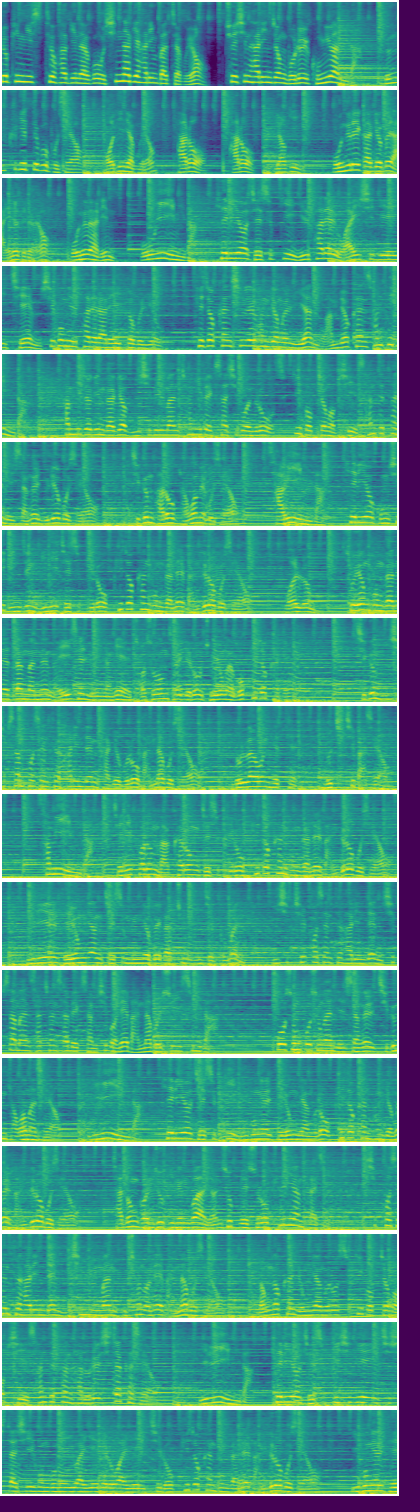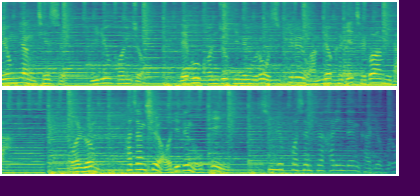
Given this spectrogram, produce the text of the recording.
쇼핑 리스트 확인하고 신나게 할인받자고요. 최신 할인 정보를 공유합니다. 눈 크게 뜨고 보세요. 어디냐고요? 바로 바로 여기. 오늘의 가격을 알려드려요. 오늘 할인 5위입니다. 캐리어 제습기 18L YCDHM 1018LRAW 쾌적한 실내 환경을 위한 완벽한 선택입니다. 합리적인 가격 21만 1240원으로 습기 걱정 없이 산뜻한 일상을 누려보세요. 지금 바로 경험해보세요. 4위입니다. 캐리어 공식 인증 미니 제습기로 쾌적한 공간을 만들어 보세요. 원룸, 소형 공간에 딱 맞는 에이셀 용량의 저소음 설계로 조용하고 쾌적하게 지금 23% 할인된 가격으로 만나보세요. 놀라운 혜택 놓치지 마세요. 3위입니다. 제니퍼룸 마카롱 제습기로 쾌적한 공간을 만들어 보세요. 미리엘 대용량 제습 능력을 갖춘 이 제품은 27% 할인된 14만 4,430원에 만나볼 수 있습니다. 뽀송뽀송한 일상을 지금 경험하세요. 2위입니다. 캐리어 제습기 201 대용량으로 쾌적한 환경을 만들어 보세요. 자동 건조 기능과 연속 배수로 편리함까지 10% 할인된 26만 9천원에 만나보세요. 넉넉한 용량으로 습기 걱정 없이 산뜻한 하루를 시작하세요. 1위입니다. 캐리어 제습기 CDH-2001YNLOIH로 쾌적한 공간을 만들어 보세요. 201 대용량 제습, 위류 건조, 내부 건조 기능으로 습기를 완벽하게 제거합니다. 원룸, 화장실 어디든 오케이. 16% 할인된 가격으로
